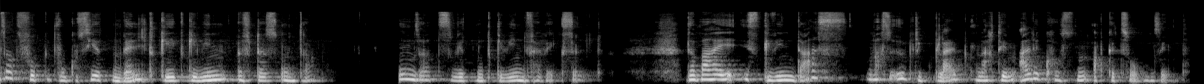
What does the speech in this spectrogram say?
Umsatzfokussierten Welt geht Gewinn öfters unter. Umsatz wird mit Gewinn verwechselt. Dabei ist Gewinn das, was übrig bleibt, nachdem alle Kosten abgezogen sind.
